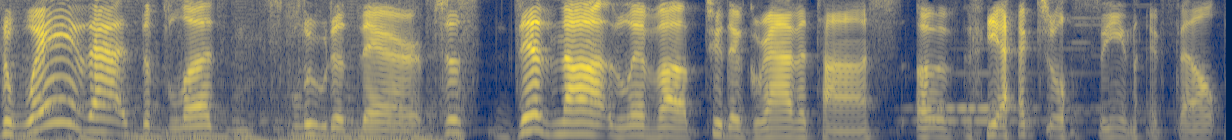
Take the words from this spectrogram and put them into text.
the way that the blood splooted there just did not live up to the gravitas of the actual scene I felt.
